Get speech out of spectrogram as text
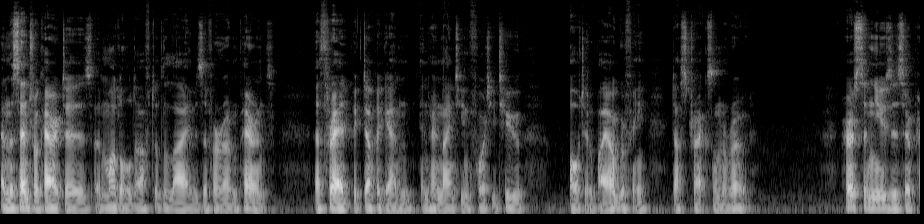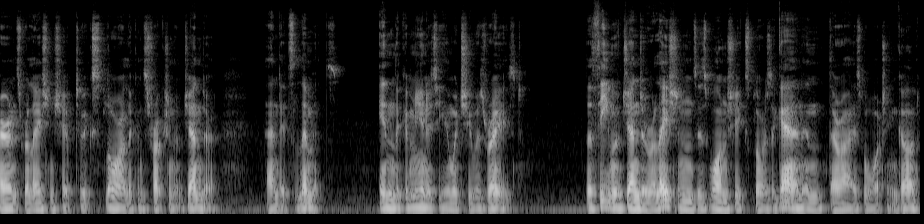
and the central characters are modelled after the lives of her own parents a thread picked up again in her 1942 autobiography, Dust Tracks on a Road. Hurston uses her parents' relationship to explore the construction of gender and its limits in the community in which she was raised. The theme of gender relations is one she explores again in Their Eyes Were Watching God.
